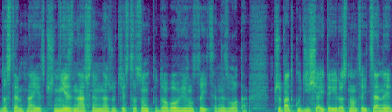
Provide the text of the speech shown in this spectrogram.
dostępna jest przy nieznacznym narzucie w stosunku do obowiązującej ceny złota. W przypadku dzisiaj tej rosnącej ceny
